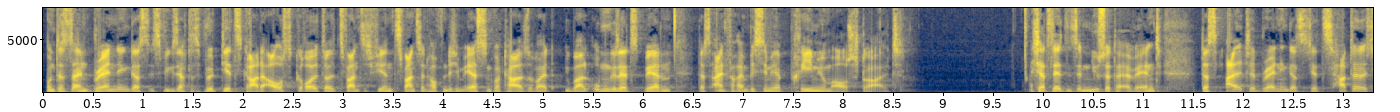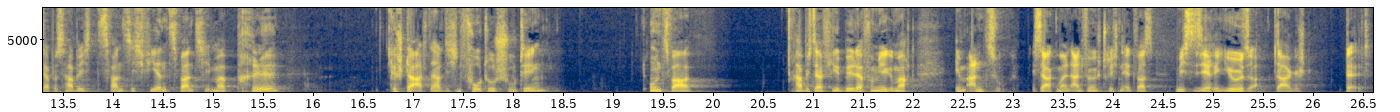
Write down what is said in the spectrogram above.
Und das ist ein Branding, das ist, wie gesagt, das wird jetzt gerade ausgerollt, soll 2024 und hoffentlich im ersten Quartal soweit überall umgesetzt werden, das einfach ein bisschen mehr Premium ausstrahlt. Ich hatte es letztens im Newsletter erwähnt, das alte Branding, das ich jetzt hatte, ich glaube, das habe ich 2024 im April gestartet, da hatte ich ein Fotoshooting. Und zwar habe ich da viele Bilder von mir gemacht im Anzug. Ich sage mal in Anführungsstrichen etwas mich seriöser dargestellt.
